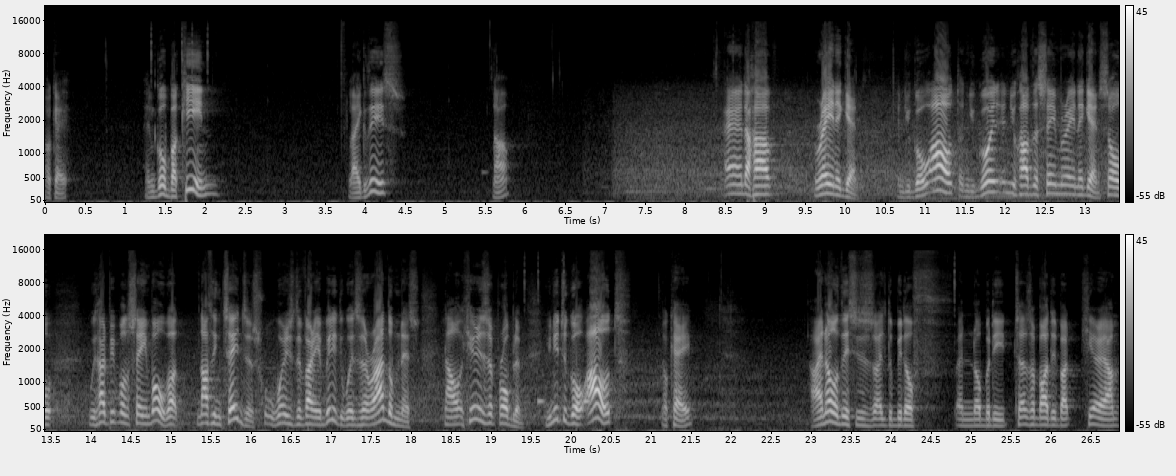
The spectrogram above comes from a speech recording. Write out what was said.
okay, and go back in, like this, now, and I have rain again. And you go out and you go in and you have the same rain again. So we had people saying, "Whoa, but nothing changes. Where is the variability? Where is the randomness?" Now here is a problem. You need to go out. Okay. I know this is a little bit of, and nobody tells about it, but here I am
